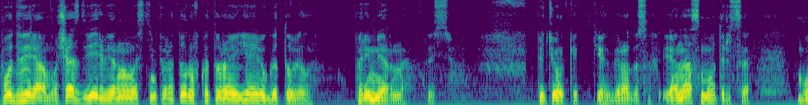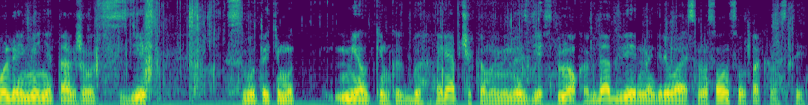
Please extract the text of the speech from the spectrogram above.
По дверям. Вот сейчас дверь вернулась в температуру, в которой я ее готовил. Примерно. То есть в пятерке тех градусов. И она смотрится более-менее так же вот здесь. С вот этим вот мелким как бы рябчиком именно здесь. Но когда дверь нагревается на солнце, вот так она стоит.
